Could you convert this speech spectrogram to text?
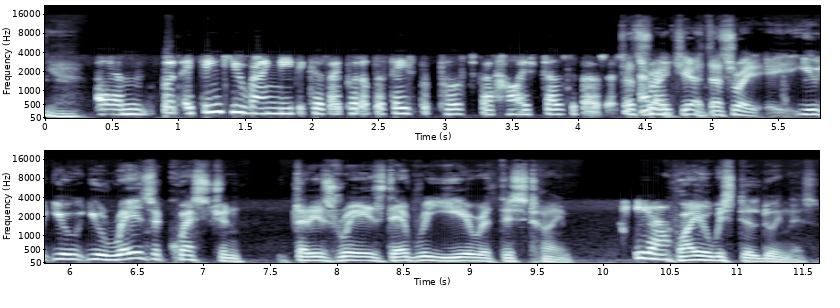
Yeah. Um, but I think you rang me because I put up a Facebook post about how I felt about it. That's right. I, yeah, that's right. You, you, you raise a question that is raised every year at this time. Yeah. Why are we still doing this?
